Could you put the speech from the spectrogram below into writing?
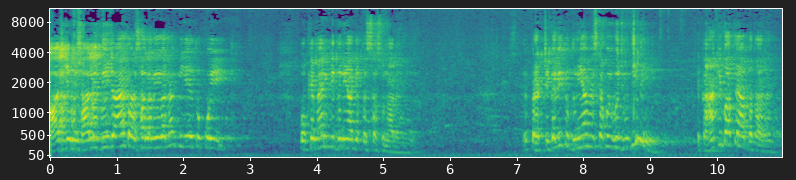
आज ये मिसालें दी जाएँ तो ऐसा लगेगा ना कि ये तो कोई पोकेमैन की दुनिया के किस्सा सुना रहे हैं। ये प्रैक्टिकली तो दुनिया में इसका कोई वजूद ही नहीं ये कहाँ की बातें आप बता रहे हैं?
